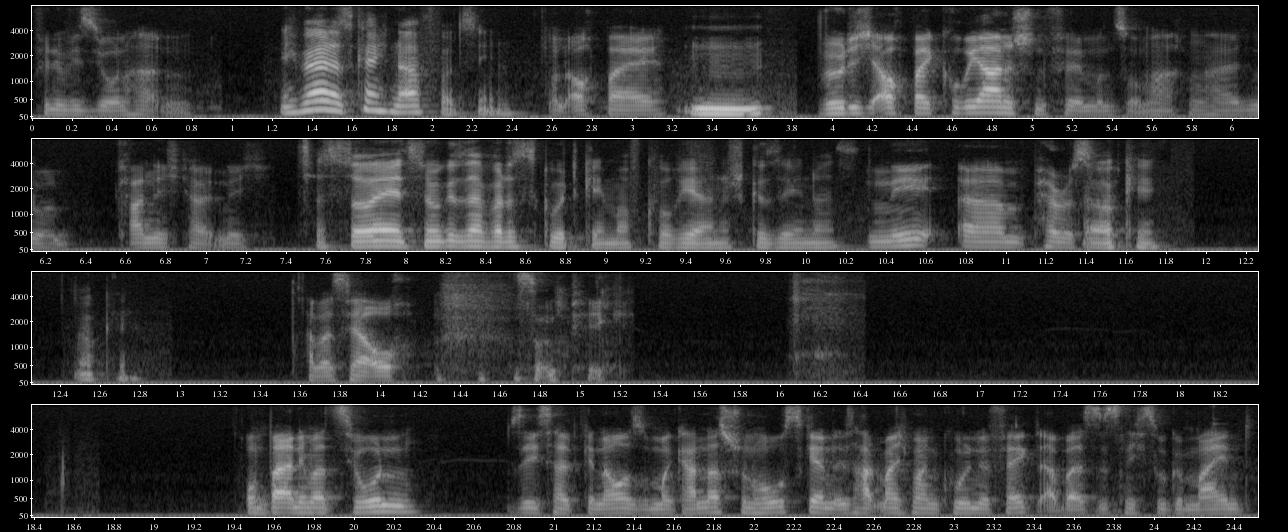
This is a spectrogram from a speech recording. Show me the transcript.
für eine Vision hatten. Ich meine, das kann ich nachvollziehen. Und auch bei, Mhm. würde ich auch bei koreanischen Filmen und so machen, halt, nur kann ich halt nicht. Das hast du jetzt nur gesagt, weil du Squid Game auf Koreanisch gesehen hast. Nee, ähm, Parasite. Okay. Okay. Aber ist ja auch so ein Pick. Und bei Animationen sehe ich es halt genauso. Man kann das schon hochscannen, es hat manchmal einen coolen Effekt, aber es ist nicht so gemeint.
